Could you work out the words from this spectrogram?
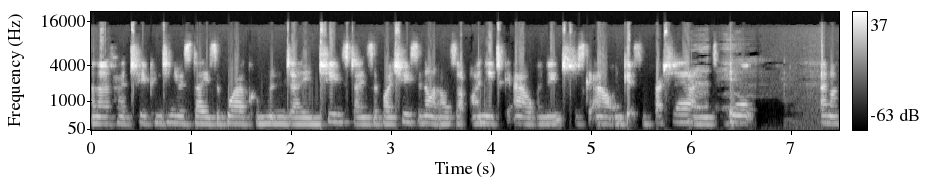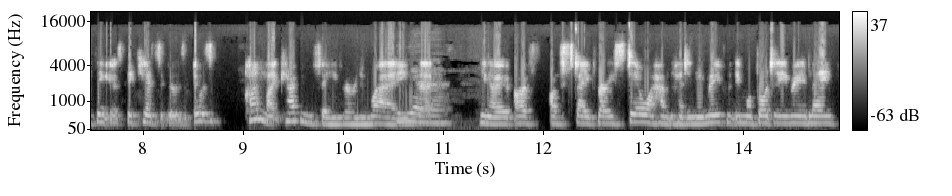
And I've had two continuous days of work on Monday and Tuesday. And so by Tuesday night, I was like, I need to get out. I need to just get out and get some fresh air. To walk. And I think it was because it was, it was kind of like cabin fever in a way yeah. that, you know, I've, I've stayed very still. I haven't had any movement in my body really.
